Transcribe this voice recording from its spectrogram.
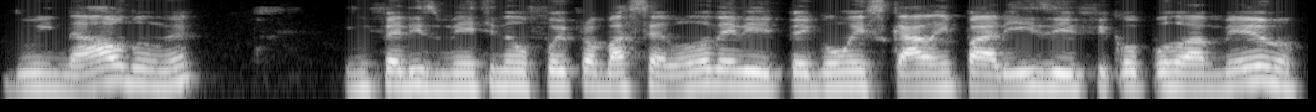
do Hinaldo, né? Infelizmente não foi para Barcelona, ele pegou uma escala em Paris e ficou por lá mesmo.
